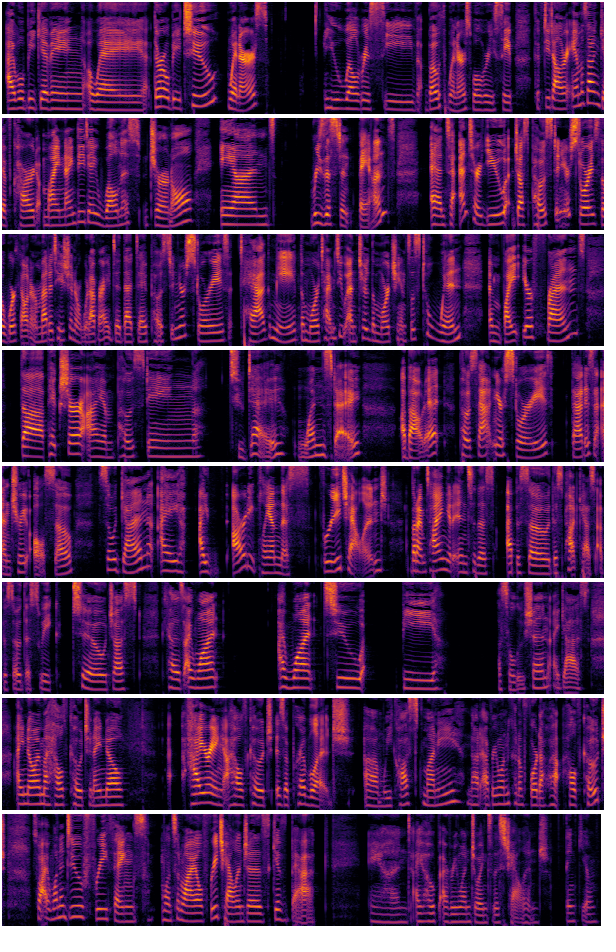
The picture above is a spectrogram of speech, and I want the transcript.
I will be giving away, there will be two winners you will receive both winners will receive $50 Amazon gift card, my 90 day wellness journal, and resistant bands. And to enter, you just post in your stories the workout or meditation or whatever I did that day. Post in your stories, tag me. The more times you enter, the more chances to win. Invite your friends. The picture I am posting today, Wednesday, about it. Post that in your stories. That is an entry also. So again, I I already planned this free challenge, but I'm tying it into this episode, this podcast episode this week too, just because I want I want to be a solution, I guess. I know I'm a health coach and I know hiring a health coach is a privilege um, we cost money. Not everyone can afford a health coach. So I want to do free things once in a while, free challenges, give back. And I hope everyone joins this challenge. Thank you.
